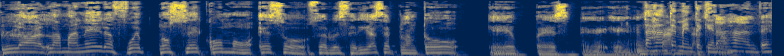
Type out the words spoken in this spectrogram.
La, la manera fue, no sé cómo eso, cervecería se plantó, eh, pues, eh, eh, en Tajantemente que no. Tajante.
